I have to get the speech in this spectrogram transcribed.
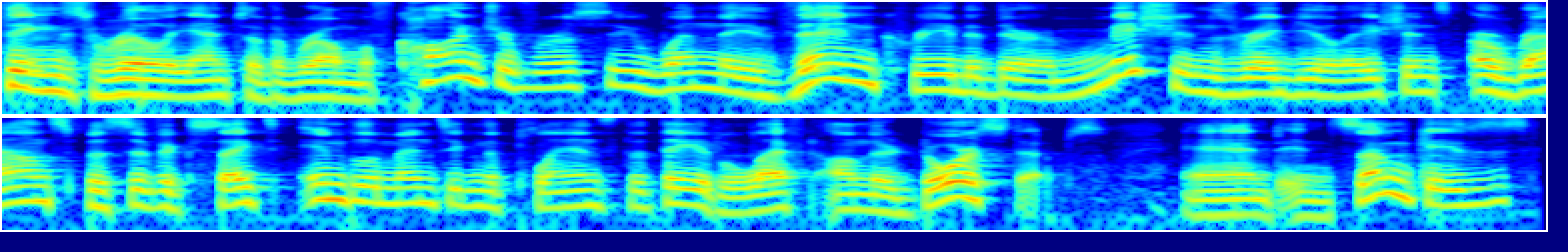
Things really enter the realm of controversy when they then created their emissions regulations around specific sites implementing the plans that they had left on their doorsteps and in some cases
